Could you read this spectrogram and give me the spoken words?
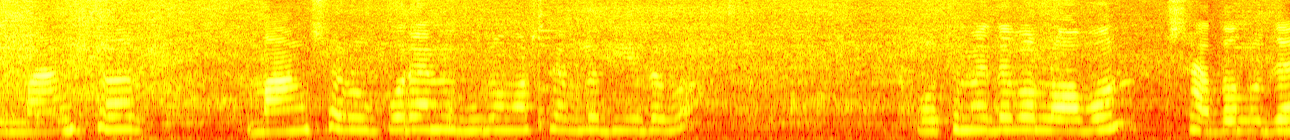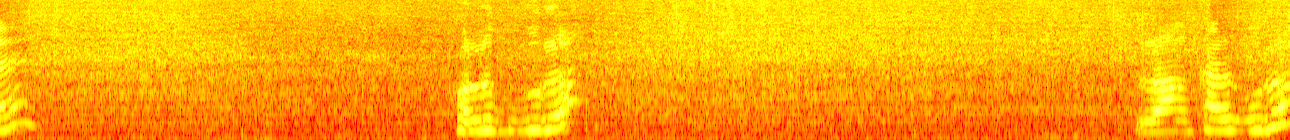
এই মাংসর মাংসর উপরে আমি গুঁড়ো মশলাগুলো দিয়ে দেবো। প্রথমে দেব লবণ, স্বাদ অনুযায়ী। হলুদ গুঁড়ো। লঙ্কার গুঁড়ো।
